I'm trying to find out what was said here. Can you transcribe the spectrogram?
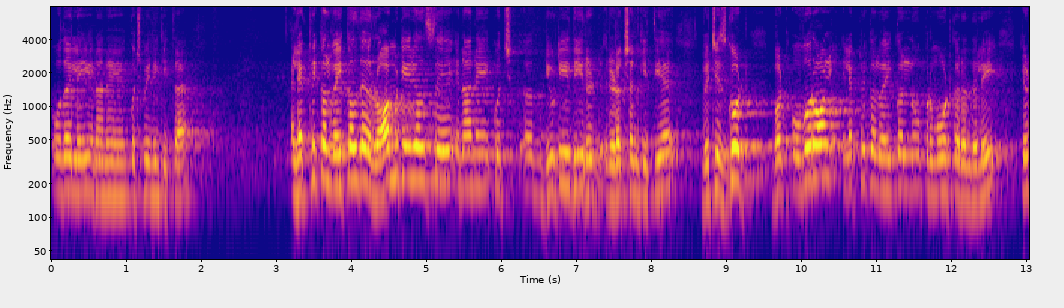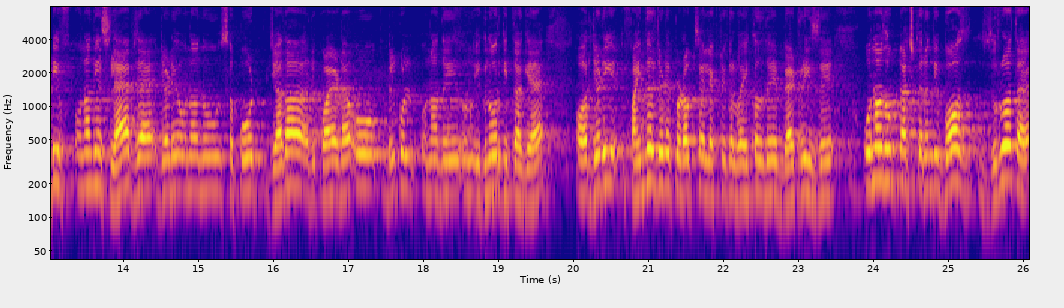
ਉਹਦੇ ਲਈ ਇਹਨਾਂ ਨੇ ਕੁਝ ਵੀ ਨਹੀਂ ਕੀਤਾ ਇਲੈਕਟ੍ਰੀਕਲ ਵਹੀਕਲ ਦੇ ਰॉ ਮਟੀਰੀਅਲਸ ਤੇ ਇਹਨਾਂ ਨੇ ਕੁਝ ਡਿਊਟੀ ਦੀ ਰਿਡਕਸ਼ਨ ਕੀਤੀ ਹੈ which is good but overall electrical vehicle ਨੂੰ ਪ੍ਰਮੋਟ ਕਰਨ ਦੇ ਲਈ ਜਿਹੜੀ ਉਹਨਾਂ ਦੀਆਂ ਸਲੈਬਸ ਹੈ, ਜਿਹੜੇ ਉਹਨਾਂ ਨੂੰ ਸਪੋਰਟ ਜ਼ਿਆਦਾ ਰਿਕੁਆਇਰਡ ਹੈ, ਉਹ ਬਿਲਕੁਲ ਉਹਨਾਂ ਦੇ, ਉਹਨੂੰ ਇਗਨੋਰ ਕੀਤਾ ਗਿਆ ਹੈ। ਔਰ ਜਿਹੜੀ ਫਾਈਨਲ ਜਿਹੜੇ ਪ੍ਰੋਡਕਟਸ ਹੈ ਇਲੈਕਟ੍ਰੀਕਲ ਵਹੀਕਲ ਦੇ ਬੈਟਰੀਜ਼ ਦੇ, ਉਹਨਾਂ ਨੂੰ ਟੱਚ ਕਰਨ ਦੀ ਬਹੁਤ ਜ਼ਰੂਰਤ ਹੈ।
